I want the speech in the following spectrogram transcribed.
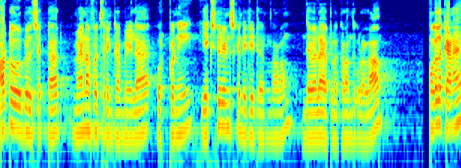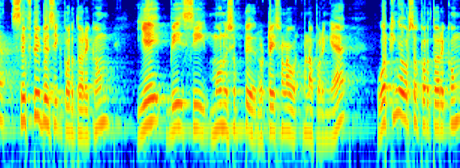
ஆட்டோமொபைல் செக்டார் மேனுஃபேக்சரிங் கம்பெனியில் ஒர்க் பண்ணி எக்ஸ்பீரியன்ஸ் கேண்டிடேட் இருந்தாலும் இந்த வேலைவாய்ப்பில் கலந்து கொள்ளலாம். உங்களுக்கான ஷிஃப்ட் பேசிக் பொறுத்த வரைக்கும் ஏபிசி மூணு ஷிஃப்ட்டு ரொட்டேஷனலாக ஒர்க் பண்ண போகிறீங்க ஒர்க்கிங் ஹவர்ஸை பொறுத்த வரைக்கும்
